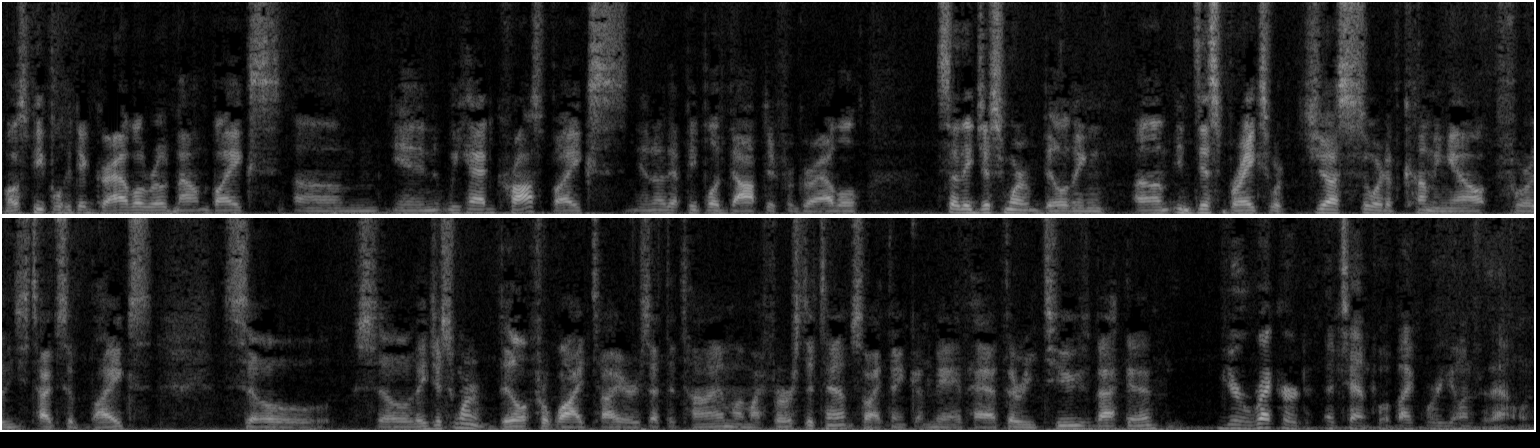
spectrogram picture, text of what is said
most people who did gravel rode mountain bikes, um, and we had cross bikes, you know, that people adopted for gravel. So they just weren't building. Um, and disc brakes were just sort of coming out for these types of bikes. So, so they just weren't built for wide tires at the time on my first attempt. So I think I may have had 32s back then. your record attempt, what bike were you on for that one?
